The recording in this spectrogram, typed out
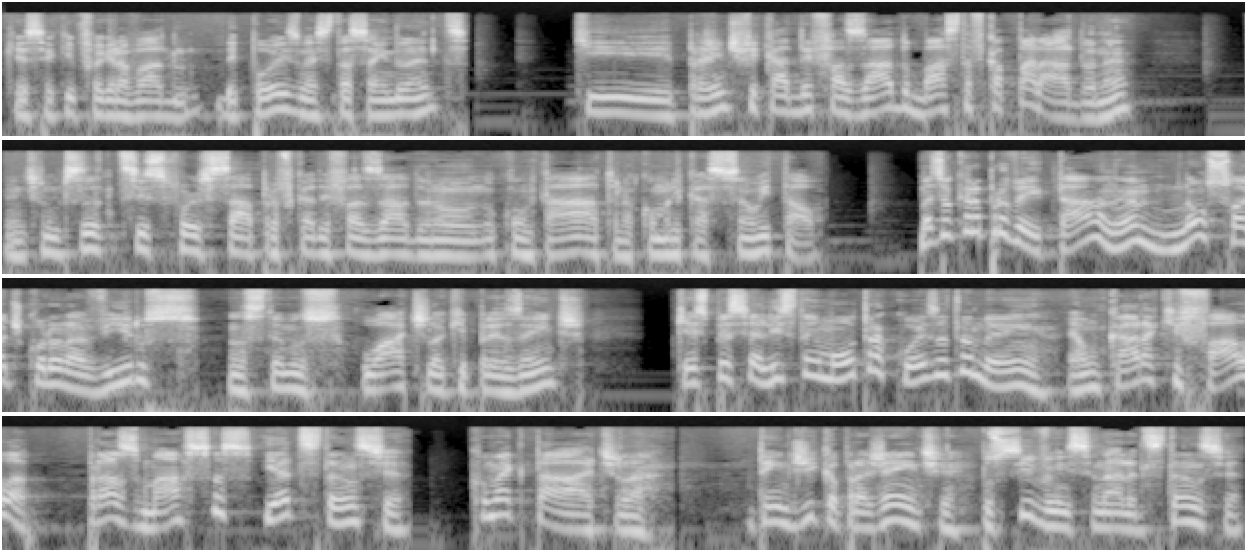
Que esse aqui foi gravado depois, mas tá saindo antes. Que pra gente ficar defasado, basta ficar parado, né? A gente não precisa se esforçar para ficar defasado no, no contato, na comunicação e tal. Mas eu quero aproveitar, né? Não só de coronavírus, nós temos o Atila aqui presente, que é especialista em uma outra coisa também. É um cara que fala para as massas e à distância. Como é que tá, Atila? Tem dica pra gente? Possível ensinar à distância?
